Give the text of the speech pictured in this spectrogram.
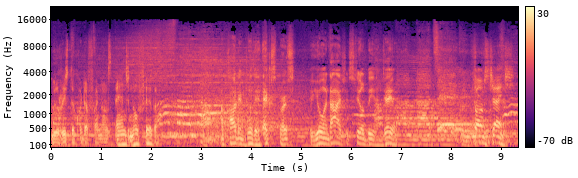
we'll reach the quarterfinals and no further. According to the experts, you and I should still be in jail. Times change.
